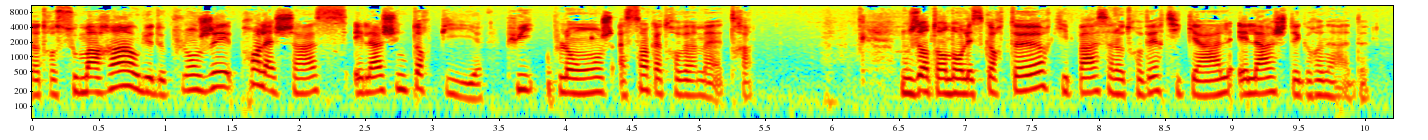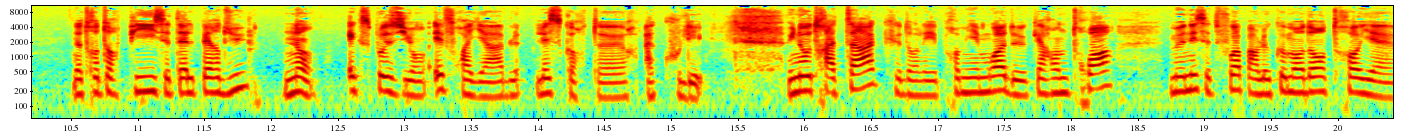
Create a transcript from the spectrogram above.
Notre sous-marin, au lieu de plonger, prend la chasse et lâche une torpille, puis plonge à 180 mètres. Nous entendons l'escorteur qui passe à notre verticale et lâche des grenades. Notre torpille s'est-elle perdue? Non. Explosion effroyable, l'escorteur a coulé. Une autre attaque, dans les premiers mois de 43, menée cette fois par le commandant Troyer.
